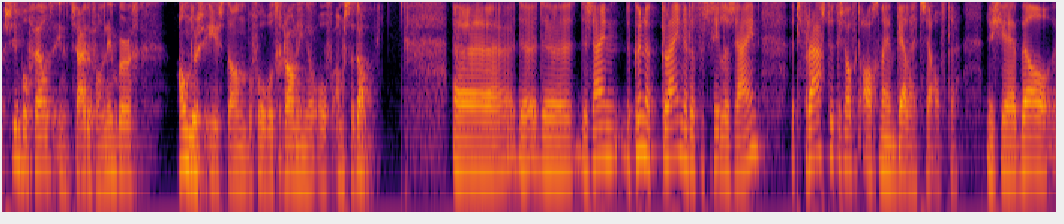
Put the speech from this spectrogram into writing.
Simpelveld in het zuiden van Limburg anders is dan bijvoorbeeld Groningen of Amsterdam. Uh, de, de, er, zijn, er kunnen kleinere verschillen zijn. Het vraagstuk is over het algemeen wel hetzelfde. Dus je hebt wel,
